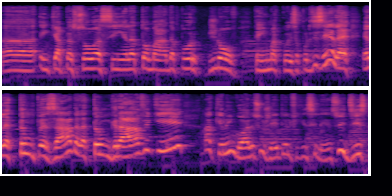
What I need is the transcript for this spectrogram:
uh, em que a pessoa assim ela é tomada por, de novo, tem uma coisa por dizer, ela é, ela é tão pesada, ela é tão grave que aquilo engole o sujeito, ele fica em silêncio e diz:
